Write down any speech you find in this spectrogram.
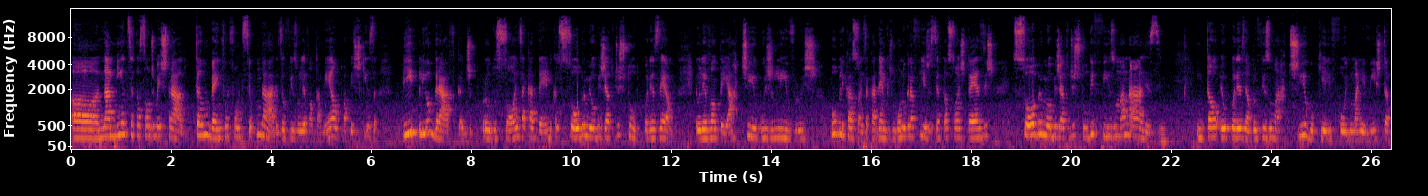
Uh, na minha dissertação de mestrado, também foi fontes secundárias. Eu fiz um levantamento, uma pesquisa bibliográfica de produções acadêmicas sobre o meu objeto de estudo. Por exemplo, eu levantei artigos, livros, publicações acadêmicas, monografias, dissertações, teses sobre o meu objeto de estudo e fiz uma análise. Então, eu, por exemplo, eu fiz um artigo que ele foi numa revista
